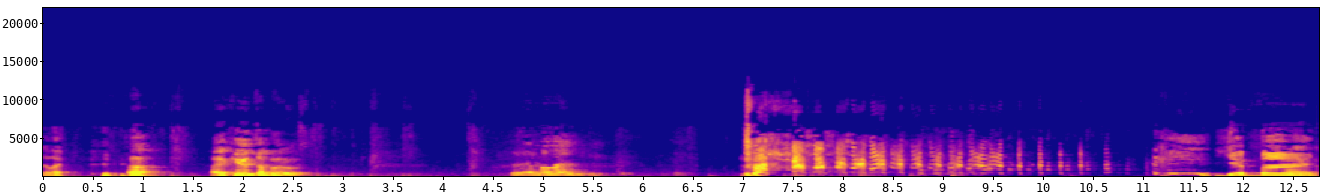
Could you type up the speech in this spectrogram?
Давай. А, а який у тебе рост? Маленький. Єбать!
